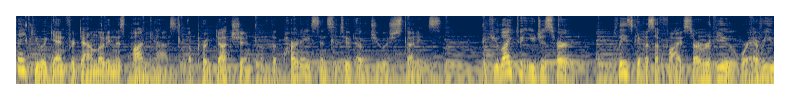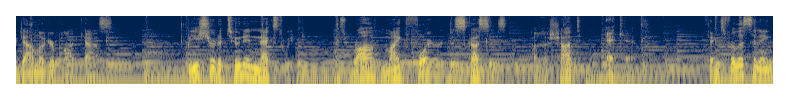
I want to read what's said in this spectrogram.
Thank you again for downloading this podcast, a production of the Pardes Institute of Jewish Studies. If you liked what you just heard, please give us a five star review wherever you download your podcasts. Be sure to tune in next week as Rav Mike Feuer discusses Parashat Ekev. Thanks for listening.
